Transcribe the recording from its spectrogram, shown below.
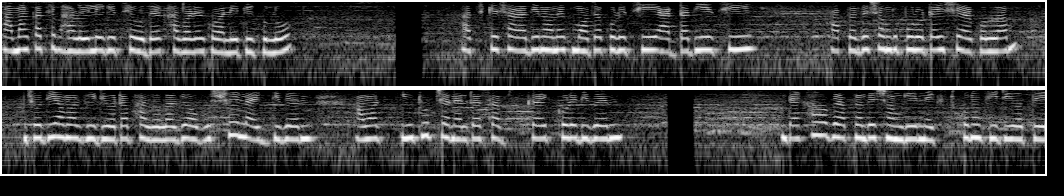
আমার কাছে ভালোই লেগেছে ওদের খাবারের কোয়ালিটিগুলো আজকে সারাদিন অনেক মজা করেছি, আড্ডা দিয়েছি। আপনাদের সঙ্গে পুরোটাই শেয়ার করলাম। যদি আমার ভিডিওটা ভালো লাগে অবশ্যই লাইক দিবেন। আমার ইউটিউব চ্যানেলটা সাবস্ক্রাইব করে দিবেন। দেখা হবে আপনাদের সঙ্গে নেক্সট কোনো ভিডিওতে।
